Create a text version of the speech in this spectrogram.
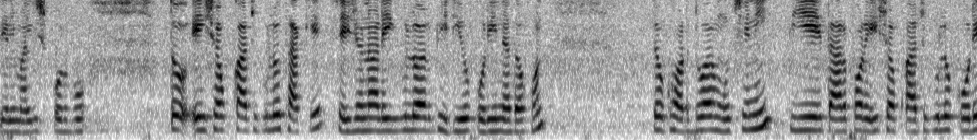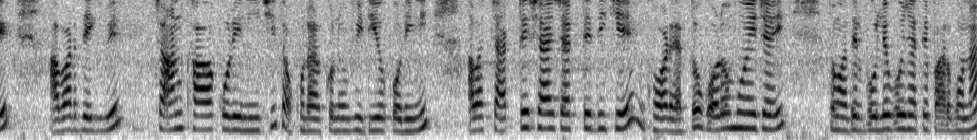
তেল মালিশ করব। তো এই সব কাজগুলো থাকে, সেই জন্য আর এইগুলো আর ভিডিও করি না তখন। তো ঘর দুয়ার মুছে নিই, দিয়ে তারপর এই সব কাজগুলো করে আবার দেখবে চান খাওয়া করে নিয়েছি, তখন আর কোনো ভিডিও করিনি। আবার চারটে সাড়ে চারটের দিকে ঘর এত গরম হয়ে যায়, তোমাদের বলে বোঝাতে পারব না।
